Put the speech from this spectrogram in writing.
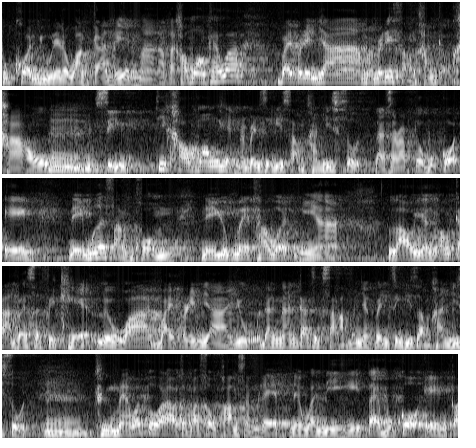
ทุกคนอยู่ในระหว่างการเรียนมา แต่เขามองแค่ว่าใบปริญญามันไม่ได้สำคัญกับเขา สิ่งที่เขามองเห็นมันเป็นสิ่งที่สำคัญที่สุด แต่สำหรับตัวบุโกะเอง ในเมื่อสังคมในยุคเมตาเวิร์ดนี้ เรายังต้องการใบเซอร์ติฟิเคตหรือว่าใบปริญญาอยู่ ดังนั้นการศึกษามันยังเป็นสิ่งที่สำคัญที่สุด ถึงแม้ว่าตัวเราจะประสบความสำเร็จในวันนี้ แต่บุโกะเองก็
